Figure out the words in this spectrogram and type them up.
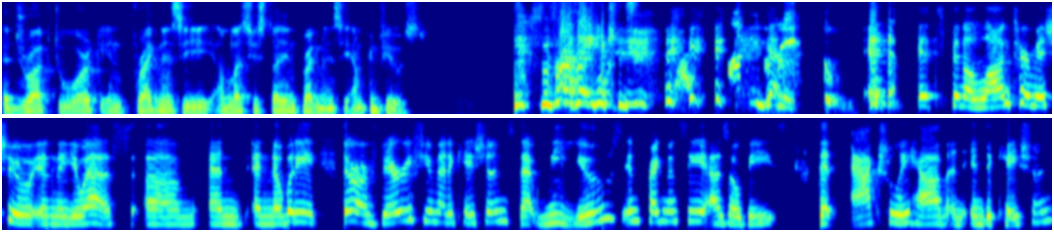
a drug to work in pregnancy unless you study in pregnancy? I'm confused. I agree. it, has been a long-term issue in the U.S. Um, and and nobody. There are very few medications that we use in pregnancy as OBs that actually have an indication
